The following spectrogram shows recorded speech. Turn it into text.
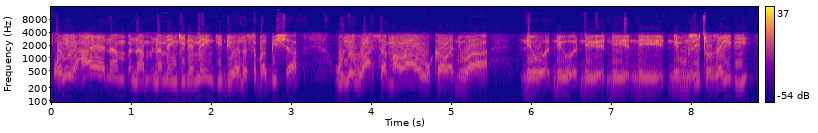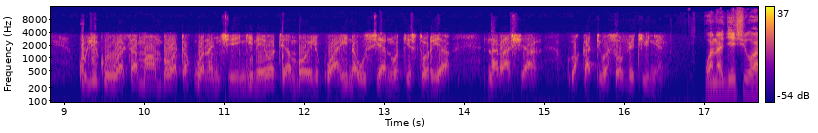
Kwa hiyo haya na, na, na mengine mengi ndio yaliyosababisha ule uhasama wao ukawa ni wa ni ni ni, ni, ni, ni mzito zaidi kuliko uhasama ambao watakuwa na nchi nyingine yote ambayo ilikuwa haina uhusiano wa kihistoria na Russia wakati wa Soviet Union. Wanajeshi wa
